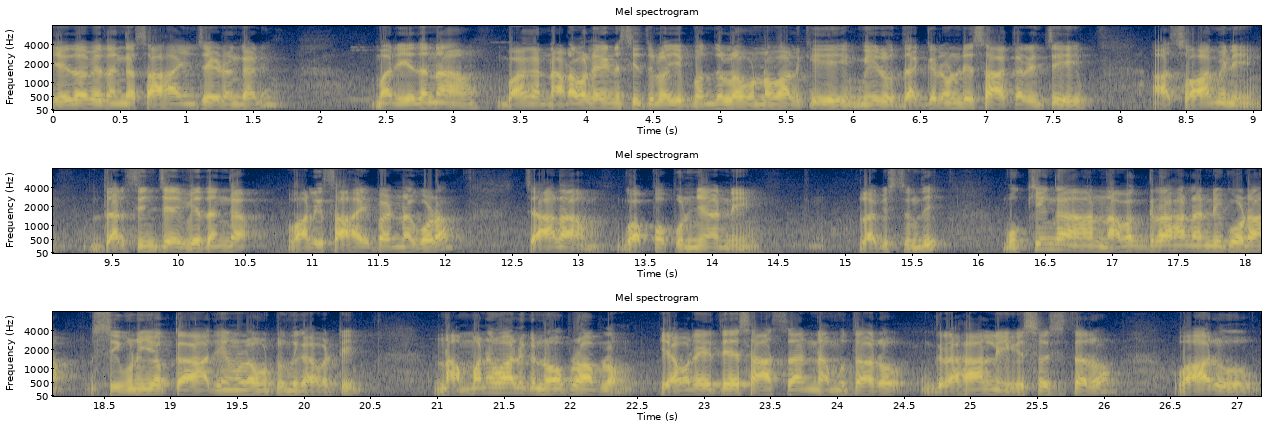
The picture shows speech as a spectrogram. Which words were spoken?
ఏదో విధంగా సహాయం చేయడం కానీ మరి ఏదైనా బాగా నడవలేని స్థితిలో ఇబ్బందుల్లో ఉన్న వాళ్ళకి మీరు దగ్గరుండి సహకరించి ఆ స్వామిని దర్శించే విధంగా వాళ్ళకి సహాయపడినా కూడా చాలా గొప్ప పుణ్యాన్ని లభిస్తుంది. ముఖ్యంగా నవగ్రహాలన్నీ కూడా శివుని యొక్క ఆధీనంలో ఉంటుంది కాబట్టి నమ్మని వాళ్ళకి నో ప్రాబ్లం. ఎవరైతే శాస్త్రాన్ని నమ్ముతారో గ్రహాల్ని విశ్వసిస్తారో వారు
